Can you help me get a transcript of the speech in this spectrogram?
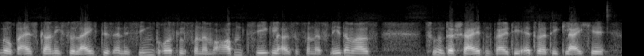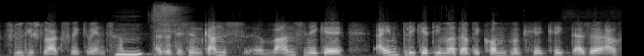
wobei es gar nicht so leicht ist, eine Singdrossel von einem Abendsegel, also von einer Fledermaus, zu unterscheiden, weil die etwa die gleiche Flügelschlagfrequenz haben. Mhm. Also das sind ganz wahnsinnige Einblicke, die man da bekommt. Man kriegt also auch,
